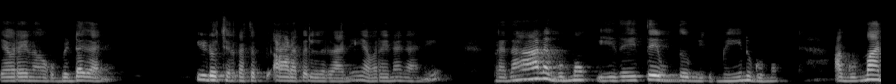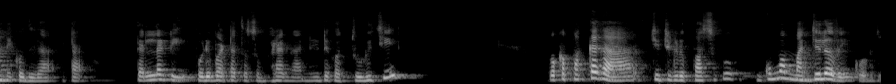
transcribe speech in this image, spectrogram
ఎవరైనా ఒక బిడ్డ కానీ ఈడొచ్చిన కథ ఆడపిల్లలు కానీ ఎవరైనా కానీ ప్రధాన గుమ్మం ఏదైతే ఉందో మీకు మెయిన్ గుమ్మం ఆ గుమ్మాన్ని కొద్దిగా ఇట్లా తెల్లటి పొడి బట్టతో శుభ్రంగా నీటిగా తుడిచి ఒక పక్కగా చిటికెడు పసుపు గుమ్మం మధ్యలో వేయకూడదు.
